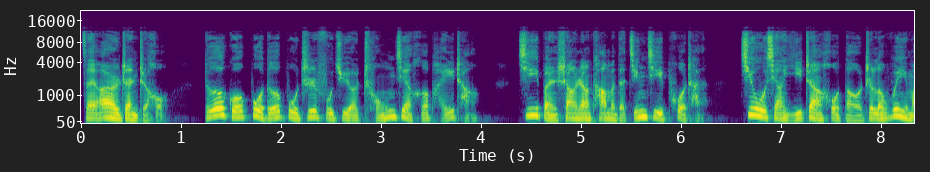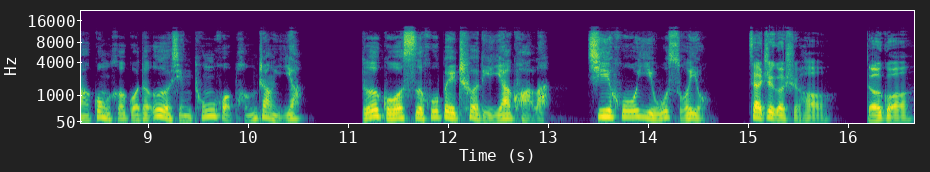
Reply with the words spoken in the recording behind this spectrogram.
在二战之后，德国不得不支付巨额重建和赔偿，基本上让他们的经济破产，就像一战后导致了魏玛共和国的恶性通货膨胀一样。德国似乎被彻底压垮了，几乎一无所有。在这个时候。德国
